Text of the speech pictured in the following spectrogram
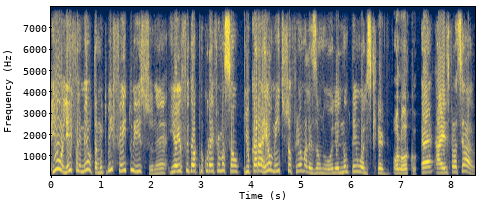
e eu olhei e falei, meu, tá muito bem feito isso, né? E aí eu fui dar procurar informação. E o cara realmente sofreu uma lesão no olho, ele não tem o olho esquerdo. Ô, louco. É, aí eles falaram assim: ah,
